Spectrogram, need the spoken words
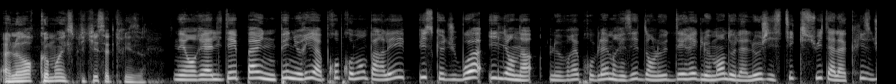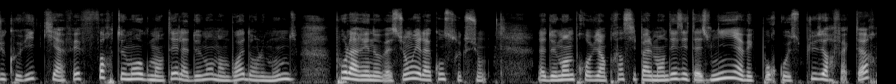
Alors, comment expliquer cette crise? N'est en réalité pas une pénurie à proprement parler, puisque du bois, il y en a. Le vrai problème réside dans le dérèglement de la logistique suite à la crise du Covid qui a fait fortement augmenter la demande en bois dans le monde pour la rénovation et la construction. La demande provient principalement des États-Unis, avec pour cause plusieurs facteurs.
